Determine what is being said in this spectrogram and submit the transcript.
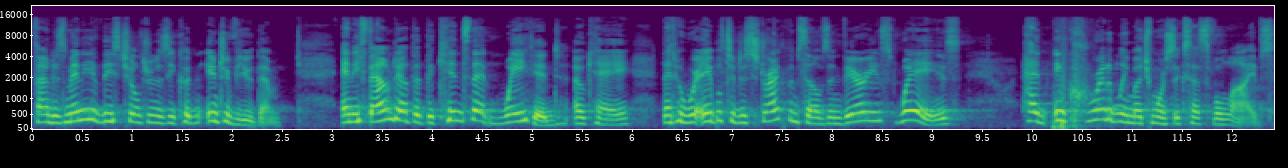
found as many of these children as he could and interviewed them. And he found out that the kids that waited, okay, that who were able to distract themselves in various ways had incredibly much more successful lives.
